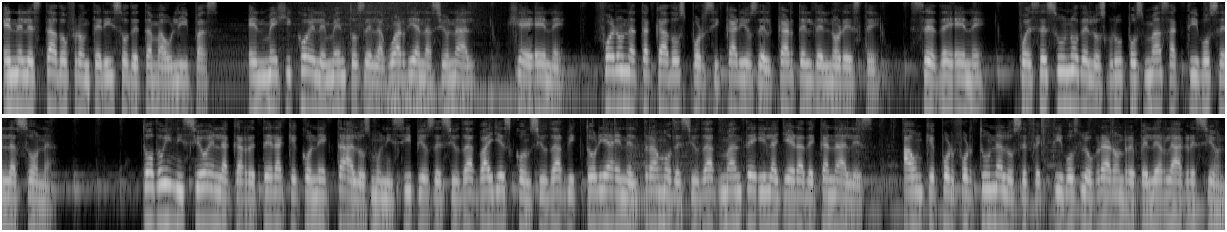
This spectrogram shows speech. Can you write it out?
En el estado fronterizo de Tamaulipas, en México elementos de la Guardia Nacional, GN, fueron atacados por sicarios del Cártel del Noreste, CDN, pues es uno de los grupos más activos en la zona. Todo inició en la carretera que conecta a los municipios de Ciudad Valles con Ciudad Victoria en el tramo de Ciudad Mante y la Llera de Canales, aunque por fortuna los efectivos lograron repeler la agresión.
